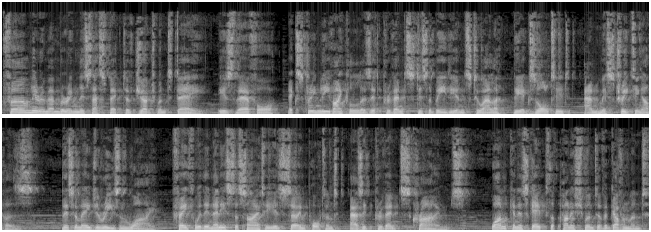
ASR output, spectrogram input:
Firmly remembering this aspect of Judgment Day, is therefore, extremely vital as it prevents disobedience to Allah, the Exalted, and mistreating others. This is a major reason why, faith within any society is so important, as it prevents crimes. One can escape the punishment of a government,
